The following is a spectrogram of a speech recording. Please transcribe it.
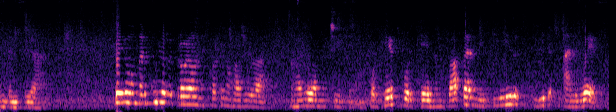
intensidad. Pero Mercurio retrógrado en Escorpio nos va a ayudar nos ayuda muchísimo. ¿Por qué? Porque nos va a permitir ir al hueso,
